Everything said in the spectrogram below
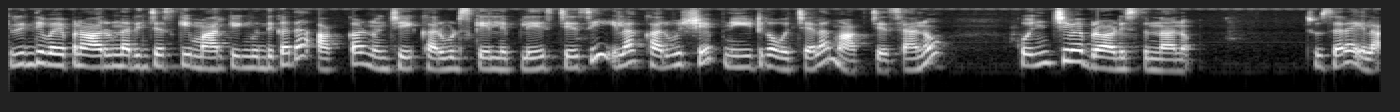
క్రింది వైపున ఆరున్నర ఇంచెస్కి మార్కింగ్ ఉంది కదా అక్కడ నుంచి కర్వ్డ్ స్కేల్ని ప్లేస్ చేసి ఇలా కర్వ్ షేప్ నీట్గా వచ్చేలా మార్క్ చేశాను. కొంచెమే బ్రాడ్ ఇస్తున్నాను. చూసారా ఇలా?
